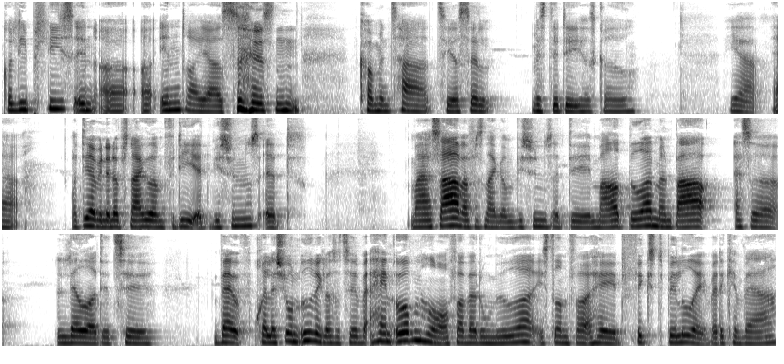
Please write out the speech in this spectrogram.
Gå lige please ind og, og ændre jeres sådan, kommentar til jer selv, hvis det er det, I har skrevet. Ja, Ja, og det har vi netop snakket om, fordi at vi synes, at mig og Sara har i hvert fald snakket om, vi synes, at det er meget bedre, at man bare altså, lader det til, hvad relationen udvikler sig til. Have en åbenhed over for, hvad du møder, i stedet for at have et fikst billede af, hvad det kan være.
